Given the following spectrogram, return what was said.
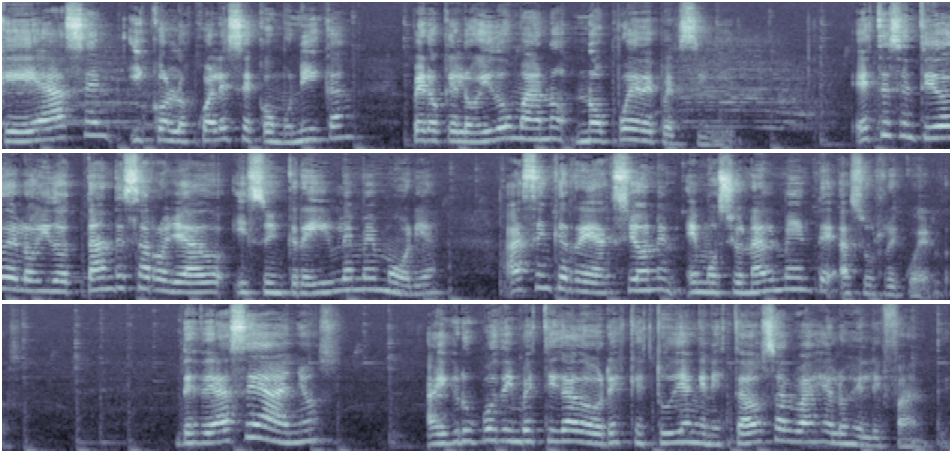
que hacen y con los cuales se comunican, pero que el oído humano no puede percibir. Este sentido del oído tan desarrollado y su increíble memoria hacen que reaccionen emocionalmente a sus recuerdos. Desde hace años hay grupos de investigadores que estudian en estado salvaje a los elefantes.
